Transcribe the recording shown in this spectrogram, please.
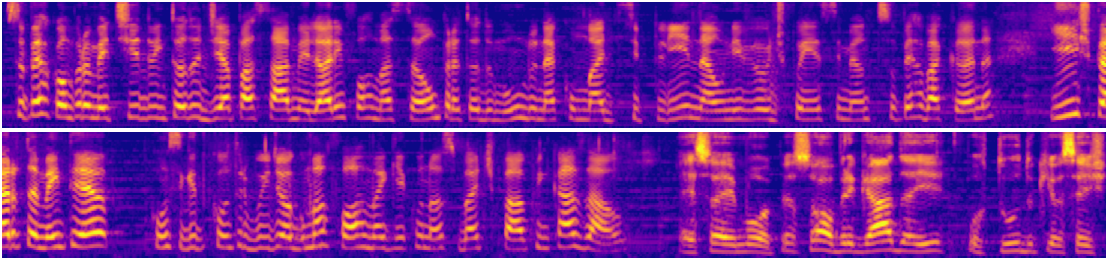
super comprometido em todo dia passar a melhor informação para todo mundo, né, com uma disciplina, um nível de conhecimento super bacana. E espero também ter conseguido contribuir de alguma forma aqui com o nosso bate-papo em casal. É isso aí, amor. Pessoal, obrigado aí por tudo que vocês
